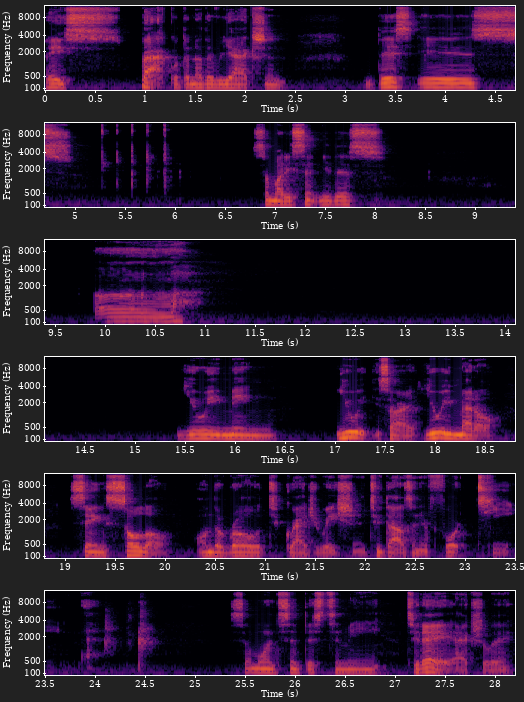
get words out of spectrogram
Peace. Back with another reaction. This is. Somebody sent me this. Uh. Yui Ming. Yui, sorry, Yui Metal sings solo on the road to graduation 2014 someone sent this to me today actually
